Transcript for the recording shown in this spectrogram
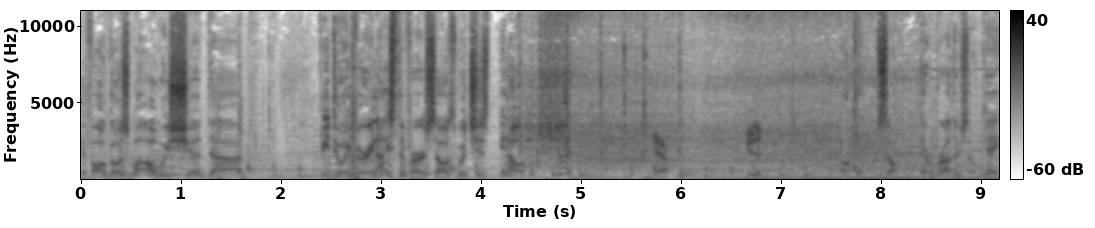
if all goes well, we should uh, be doing very nicely for ourselves, which is, you know, good. Yep. Good. Okay, so they're brothers, okay?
